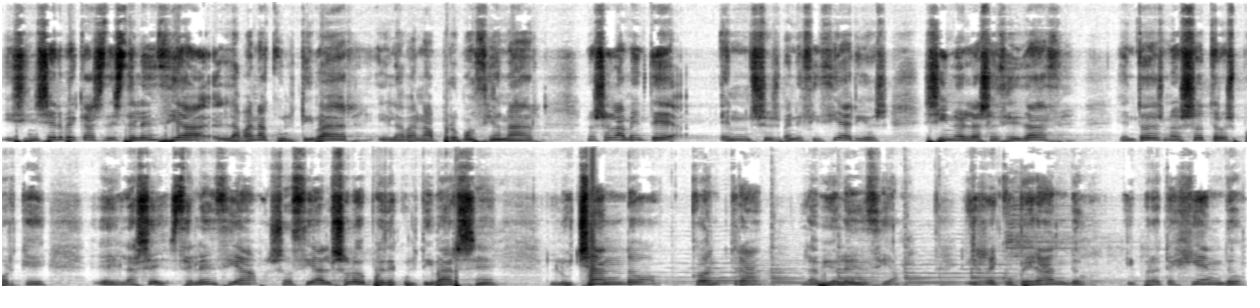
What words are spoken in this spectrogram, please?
y sin ser becas de excelencia la van a cultivar y la van a promocionar, no solamente en sus beneficiarios, sino en la sociedad, en todos nosotros, porque eh, la excelencia social solo puede cultivarse luchando contra la violencia y recuperando y protegiendo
